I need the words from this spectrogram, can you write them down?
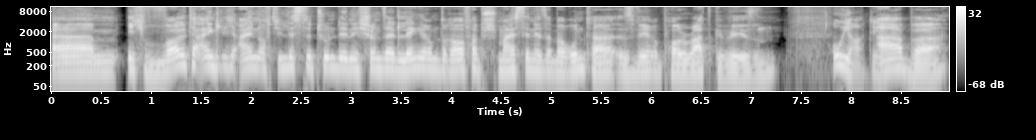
Ähm, ich wollte eigentlich einen auf die Liste tun, den ich schon seit längerem drauf habe, schmeiß den jetzt aber runter. Es wäre Paul Rudd gewesen. Oh ja, den, Aber,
